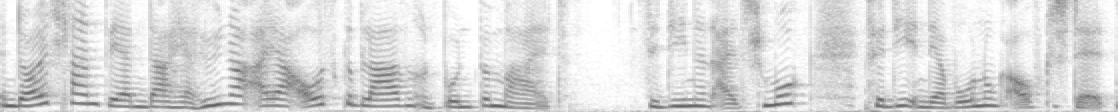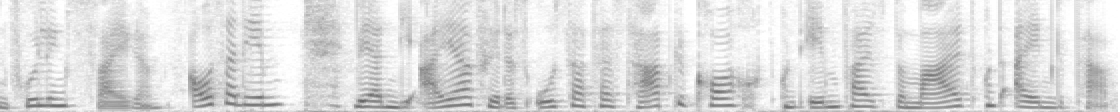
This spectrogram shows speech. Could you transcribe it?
In Deutschland werden daher Hühnereier ausgeblasen und bunt bemalt. Sie dienen als Schmuck für die in der Wohnung aufgestellten Frühlingszweige. Außerdem werden die Eier für das Osterfest hart gekocht und ebenfalls bemalt und eingefärbt.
